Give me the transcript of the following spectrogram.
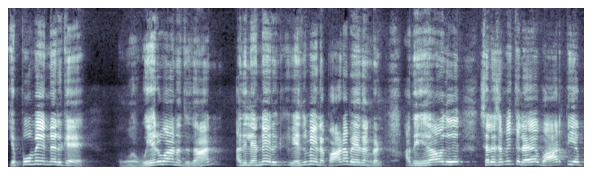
எப்போவுமே என்ன இருக்கு? உ- உயர்வானது தான் அதில் என்ன இருக்கு? எதுவுமே இல்லை. பாடபேதங்கள். அது ஏதாவது சில சமயத்தில் வார்த்தையை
